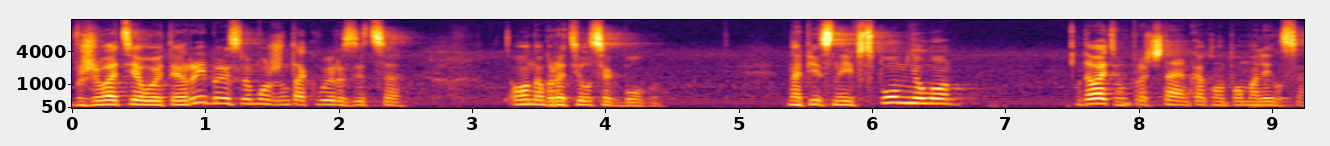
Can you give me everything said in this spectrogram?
в животе у этой рыбы, если можно так выразиться, он обратился к Богу. Написано, и вспомнил он. Давайте мы прочитаем, как он помолился.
